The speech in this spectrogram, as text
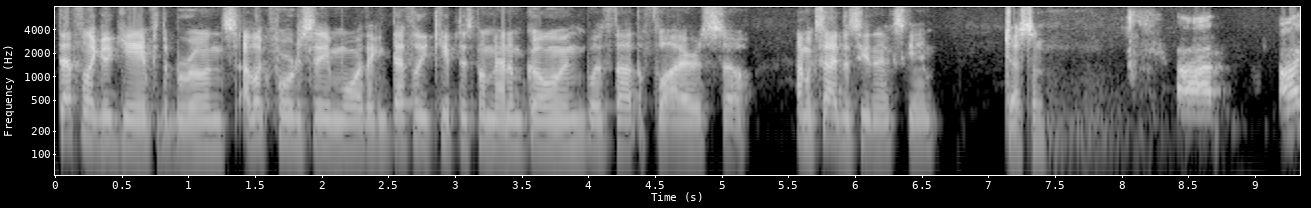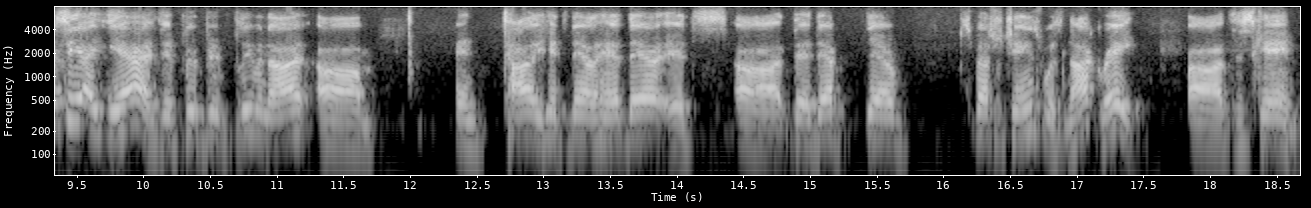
definitely a good game for the Bruins. I look forward to seeing more. They can definitely keep this momentum going with uh, the Flyers. So I'm excited to see the next game. Justin? Uh, honestly, I, yeah, believe it or not, um, and Tyler hit the nail on the head there. It's uh, their, their, their special teams was not great uh, this game.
